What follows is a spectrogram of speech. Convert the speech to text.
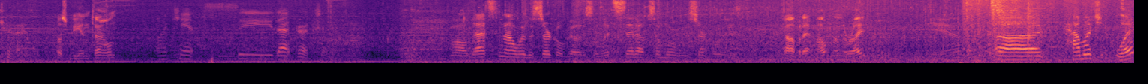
Okay. Must be in town. I can't see that direction. Well, that's not where the circle goes, so let's set up somewhere where the circle is. Top of that mountain on the right. Yeah. Uh, how much? What?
